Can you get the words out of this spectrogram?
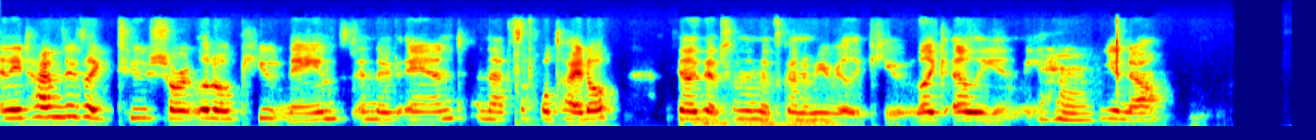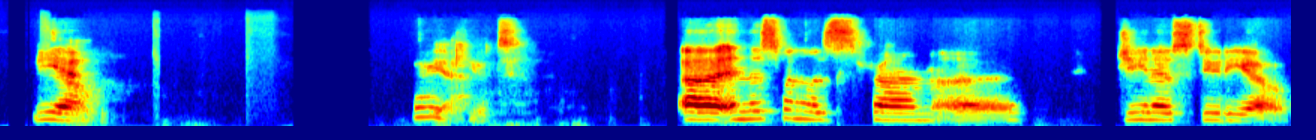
Anytime there's like two short little cute names and there's and and that's the whole title, I feel like that's something that's going to be really cute, like Ellie and me, Mhm. you know. Yeah, So, very yeah. cute. Uh, and this one was from uh, Geno Studio,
